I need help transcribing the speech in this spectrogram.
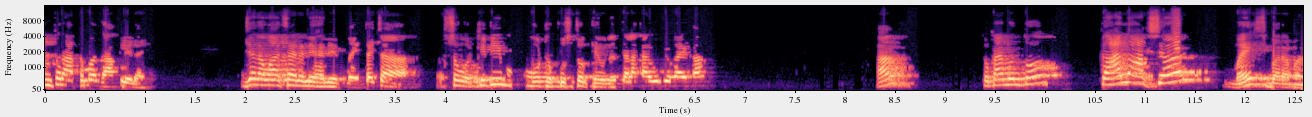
अंतरात्मा झाकलेला आहे. ज्याला वाचायला लिहायला येत नाही. त्याच्यासमोर किती मोठं पुस्तक ठेवलं? त्याला काय उपयोग आहे का? हा? तो काय म्हणतो? काल अक्षर महेश बरोबर.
